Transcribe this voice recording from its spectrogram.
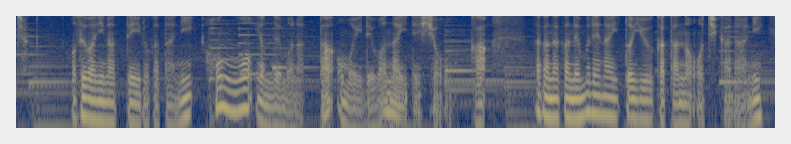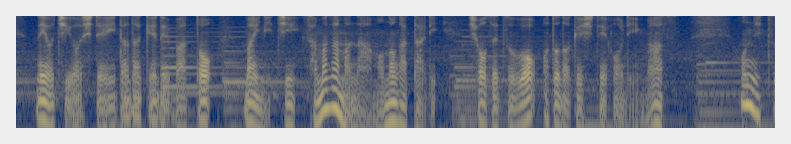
ちゃんお世話になっている方に本を読んでもらった思いではないでしょうか。なかなか眠れないという方のお力に寝落ちをしていただければと毎日様々な物語小説をお届けしております。本日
